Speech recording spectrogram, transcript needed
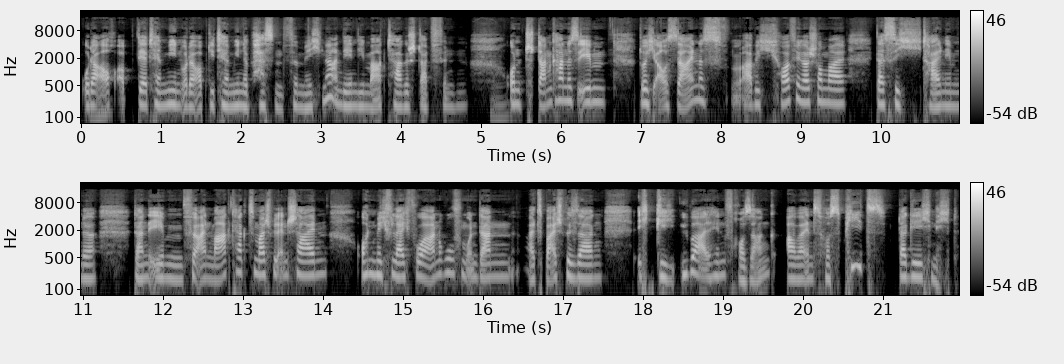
oder auch ob der Termin oder ob die Termine passen für mich, ne, an denen die Markttage stattfinden. Mhm. Und dann kann es eben durchaus sein, das habe ich häufiger schon mal, dass sich Teilnehmende dann eben für einen Markttag zum Beispiel entscheiden und mich vielleicht vorher anrufen und dann als Beispiel sagen, ich gehe überall hin, Frau Sank, aber ins Hospiz, da gehe ich nicht.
